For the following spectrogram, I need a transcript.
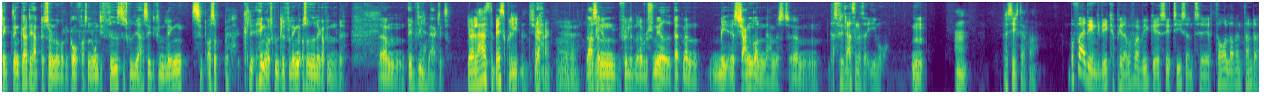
den, den gør det her besøgende noget, hvor den går fra sådan nogle af de fedeste skud, jeg har set i filmen længe, til, og så hænger skuddet lidt for længe, og så ødelægger filmen det. Um, det er vildt ja. mærkeligt. Det var Lars, der bedst kunne lide den, sjovt Ja. nok. Øh, Lars han følte den revolutionerede Batman med øh, nærmest. Um, Det er også fordi Larsen er så emo. mm. mm, præcis derfor. Hvorfor er det egentlig, vi ikke har, Peter? Hvorfor har vi ikke uh, set teaseren til Thor Love and Thunder?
